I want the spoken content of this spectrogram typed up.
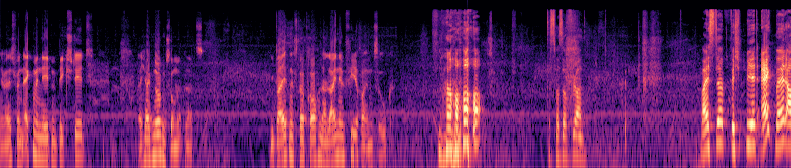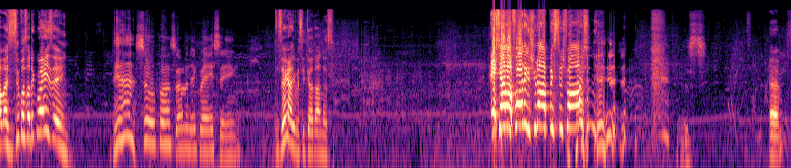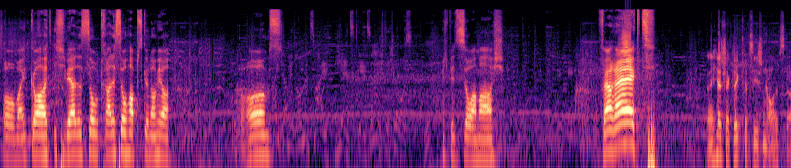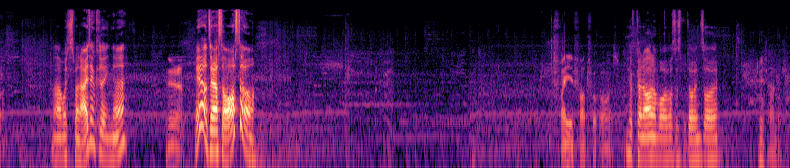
Ja, wenn ich wenn Eggman neben Big steht, ich halt nirgendwo mehr Platz. Die beiden verbrauchen alleine im Vierer im Zug. das war so front. Weißt du, wir spielen Eggman, aber es ist Super Sonic Racing. Ja, Super Sonic Racing. Das ist ja gerade die Musik, hat anders. Ich habe vorne geschlagen, bist du mich verarschen? Ähm, oh mein Gott, ich werde so gerade so hops genommen hier. Ums. Ich bin so am Arsch. Verreckt! Ich hätte schon Glück, krieg ich einen All-Star. Na, muss ich jetzt mein Item kriegen, ne? Ja. Ja, unser erster All-Star. Freie Fahrt voraus. Ich habe keine Ahnung, was das bedeuten soll. Ich auch nicht.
